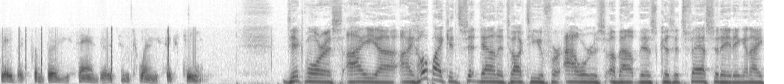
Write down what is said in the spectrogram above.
save it from Bernie Sanders in 2016. Dick Morris, I uh, I hope I can sit down and talk to you for hours about this because it's fascinating, and I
